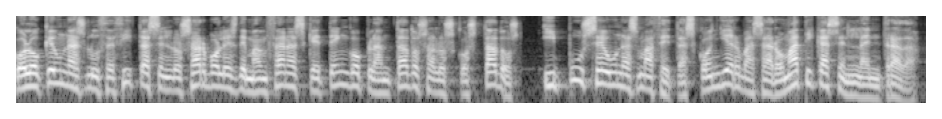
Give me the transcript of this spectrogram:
Coloqué unas lucecitas en los árboles de manzanas que tengo plantados a los costados y puse unas macetas con hierbas aromáticas en la entrada.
